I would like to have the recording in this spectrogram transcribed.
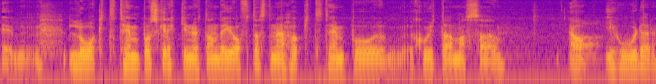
eh, lågt tempo-skräcken utan det är ju oftast den här högt tempo, skjuta massa ja, Ja. i horder.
